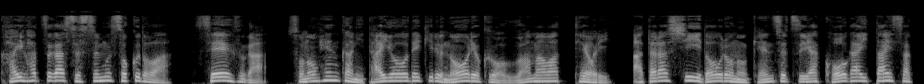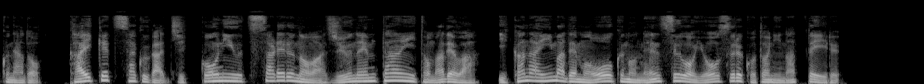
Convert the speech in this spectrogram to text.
開発が進む速度は政府がその変化に対応できる能力を上回っており、新しい道路の建設や郊外対策など、解決策が実行に移されるのは10年単位とまではいかない今でも多くの年数を要することになっている。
